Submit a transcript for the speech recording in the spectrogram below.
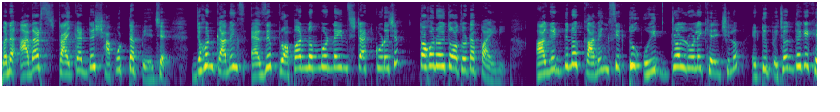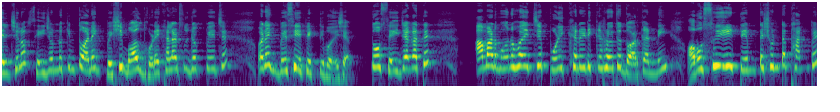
মানে আদার্স স্ট্রাইকারদের সাপোর্টটা পেয়েছে। যখন Cummings as a proper number nine start করেছে, তখন হয়তো অতটা পায়নি। আগের দিনও কামিংস একটু উইথড্রল রোলে খেলছিল, একটু পেছন থেকে খেলছিল, সেই জন্য কিন্তু অনেক বেশি বল ধরে খেলার সুযোগ পেয়েছে, অনেক বেশি এফেক্টিভ হয়েছে। তো সেই জায়গাতে আমার মনে হয় যে পরীক্ষা নিরীক্ষার হয়তো দরকার নেই। অবশ্যই এই টেম্পটেশনটা থাকবে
